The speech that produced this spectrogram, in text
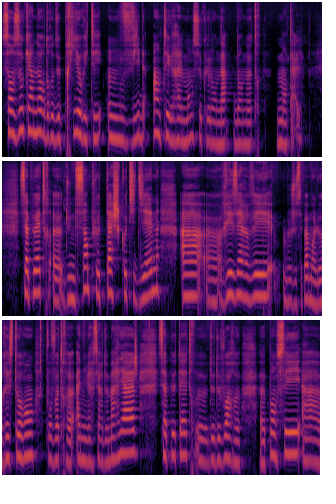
sans aucun ordre de priorité, on vide intégralement ce que l'on a dans notre mental. Ça peut être euh, d'une simple tâche quotidienne à euh, réserver, euh, je ne sais pas moi, le restaurant pour votre anniversaire de mariage. Ça peut être de devoir penser à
